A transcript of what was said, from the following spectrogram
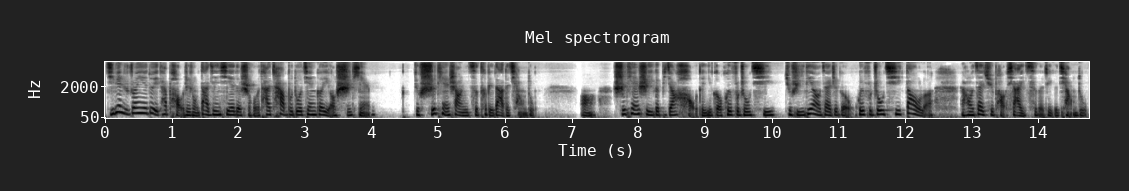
即便是专业队，他跑这种大间歇的时候，他差不多间隔也要十天，就十天上一次特别大的强度啊，十天是一个比较好的一个恢复周期，就是一定要在这个恢复周期到了，然后再去跑下一次的这个强度。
